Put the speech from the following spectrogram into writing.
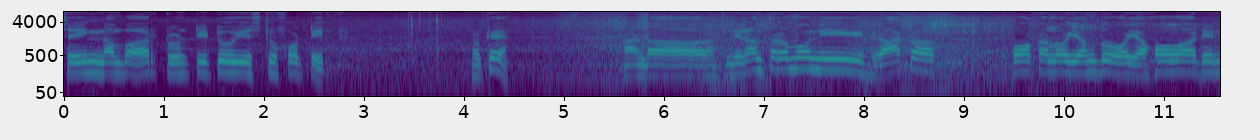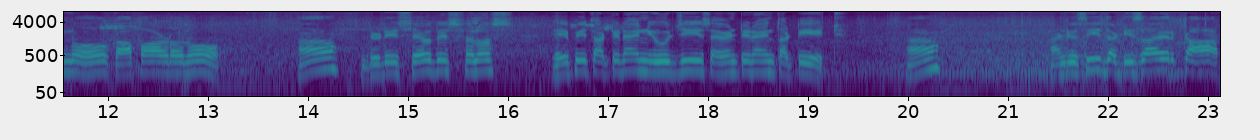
saying number twenty two is to fourteen okay? And నిరంతరము నీ రాక పోకలో ఎందు యహోవా నిన్ను కాపాడును did he save this fellows AP 39 UG 7938 huh? and you see the desired car.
